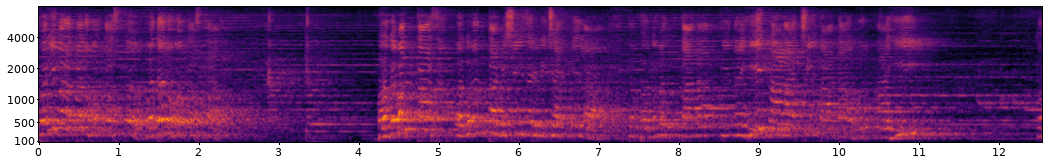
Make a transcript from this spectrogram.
परिवर्तन होत असतं बदल होत असतात. भगवंता भगवंताविषयी जर विचार केला तर भगवंताला तीनही काळाची बाधा होत नाही. तो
